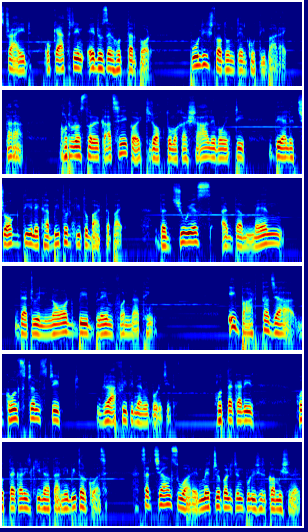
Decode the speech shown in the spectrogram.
স্ট্রাইড ও ক্যাথরিন এডোজের হত্যার পর পুলিশ তদন্তের গতি বাড়ায়। তারা ঘটনাস্থলের কাছে কয়েকটি রক্তমাখা শাল এবং একটি দেয়ালে চক দিয়ে লেখা বিতর্কিত বার্তা পায়, the Juwes at the man that will not be blame for nothing. এই বার্তা যা গোলস্টন স্ট্রিট গ্রাফিতি নামে পরিচিত। হত্যাকারীর হত্যাকারীর কিনা তা নিয়ে বিতর্ক আছে। স্যার চার্লস ওয়ারেন, মেট্রোপলিটন পুলিশের কমিশনার,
